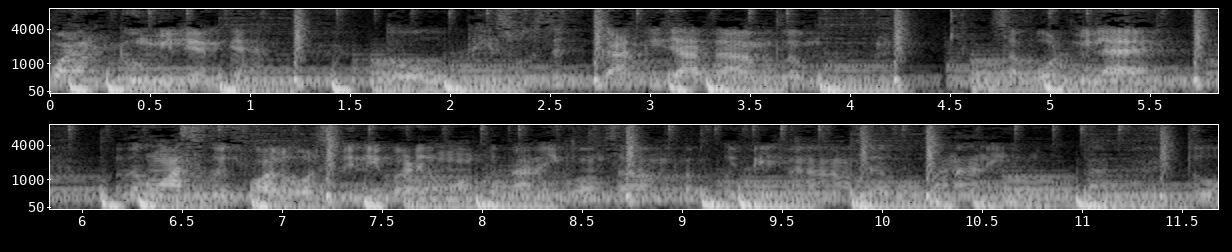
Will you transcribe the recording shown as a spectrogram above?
कुछ टू मिलियन गया है। तो फेसबुक से काफ़ी ज़्यादा मतलब सपोर्ट मिला है। मतलब वहाँ से कोई फॉलोअर्स भी नहीं बढ़े वहाँ पता नहीं कौन सा मतलब कोई पेज बनाना होता है वो बना नहीं लोगों का। तो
